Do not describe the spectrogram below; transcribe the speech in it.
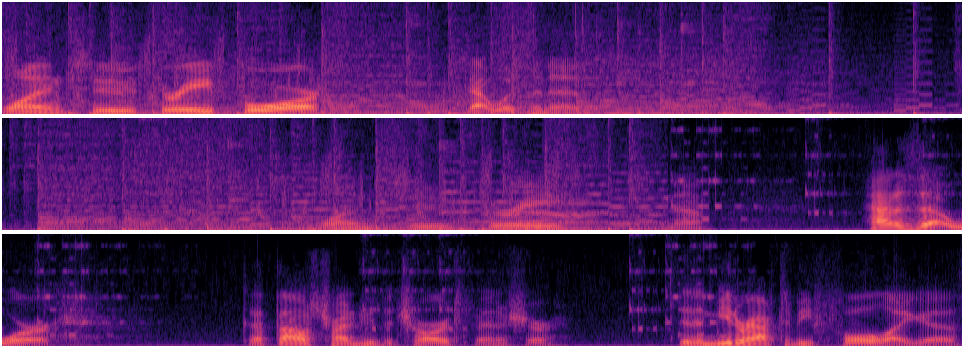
One, two, three, four. That wasn't it. One, two, three. No. How does that work? I thought I was trying to do the charge finisher. Did the meter have to be full, I guess?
